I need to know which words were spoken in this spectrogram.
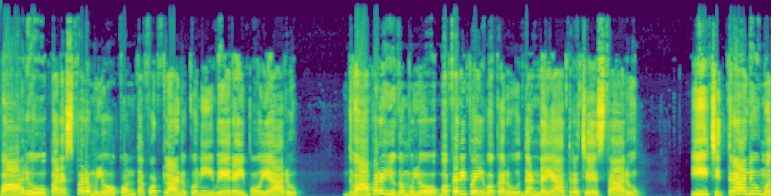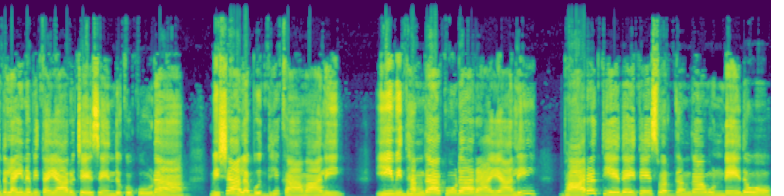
వారు పరస్పరములో కొంత కొట్లాడుకొని వేరైపోయారు. ద్వాపర యుగములో ఒకరిపై ఒకరు దండయాత్ర చేస్తారు. ఈ చిత్రాలు మొదలైనవి తయారు చేసేందుకు కూడా విశాల బుద్ధి కావాలి. ఈ విధంగా కూడా రాయాలి. భారత్ ఏదైతే స్వర్గంగా ఉండేదో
